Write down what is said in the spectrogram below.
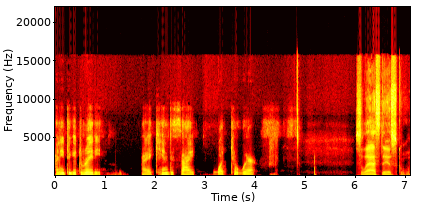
I need to get ready, but I can't decide what to wear. It's the last day of school.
